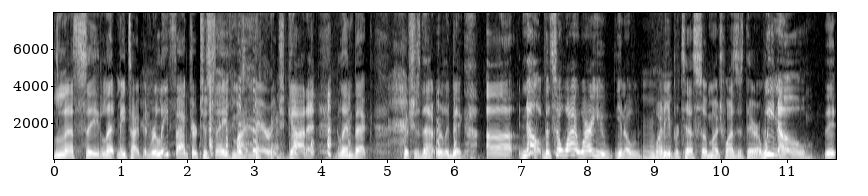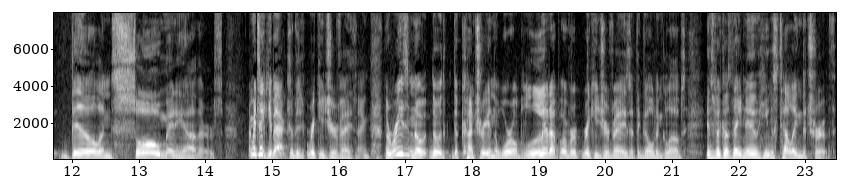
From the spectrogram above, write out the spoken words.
Let's see. Let me type in relief factor to save my marriage. Got it. Glenn Beck pushes that really big. Uh, no, but so why? Why are you? You know, why do you protest so much? Why is it there? We know that Bill and so many others. Let me take you back to the Ricky Gervais thing. The reason the, the, the country and the world lit up over Ricky Gervais at the Golden Globes is because they knew he was telling the truth.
